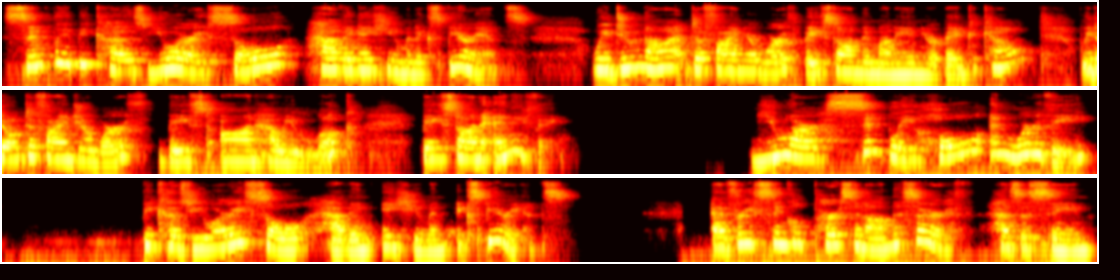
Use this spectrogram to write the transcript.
simply because you are a soul having a human experience. We do not define your worth based on the money in your bank account. We don't define your worth based on how you look, based on anything. You are simply whole and worthy because you are a soul having a human experience. Every single person on this earth has the same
